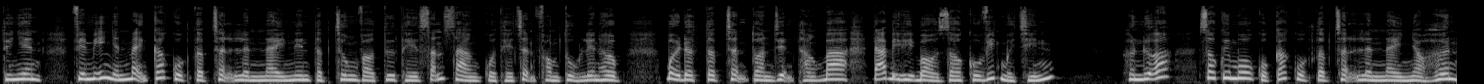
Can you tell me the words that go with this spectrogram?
Tuy nhiên, phía Mỹ nhấn mạnh các cuộc tập trận lần này nên tập trung vào tư thế sẵn sàng của Thế trận phòng thủ Liên Hợp, bởi đợt tập trận toàn diện tháng 3 đã bị hủy bỏ do COVID-19. Hơn nữa, do quy mô của các cuộc tập trận lần này nhỏ hơn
